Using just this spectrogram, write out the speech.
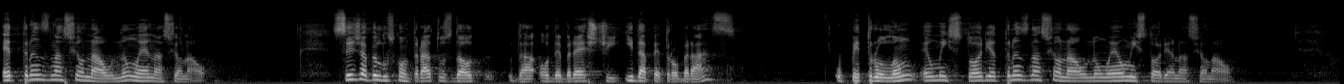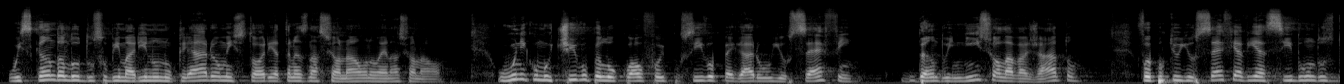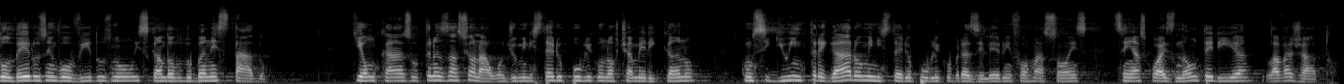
é transnacional, não é nacional. Seja pelos contratos da, da Odebrecht e da Petrobras, o petrolão é uma história transnacional, não é uma história nacional. O escândalo do submarino nuclear é uma história transnacional, não é nacional. O único motivo pelo qual foi possível pegar o Youssef, dando início à Lava Jato, foi porque o Youssef havia sido um dos doleiros envolvidos no escândalo do Banestado, que é um caso transnacional, onde o Ministério Público norte-americano conseguiu entregar ao Ministério Público brasileiro informações sem as quais não teria Lava Jato.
